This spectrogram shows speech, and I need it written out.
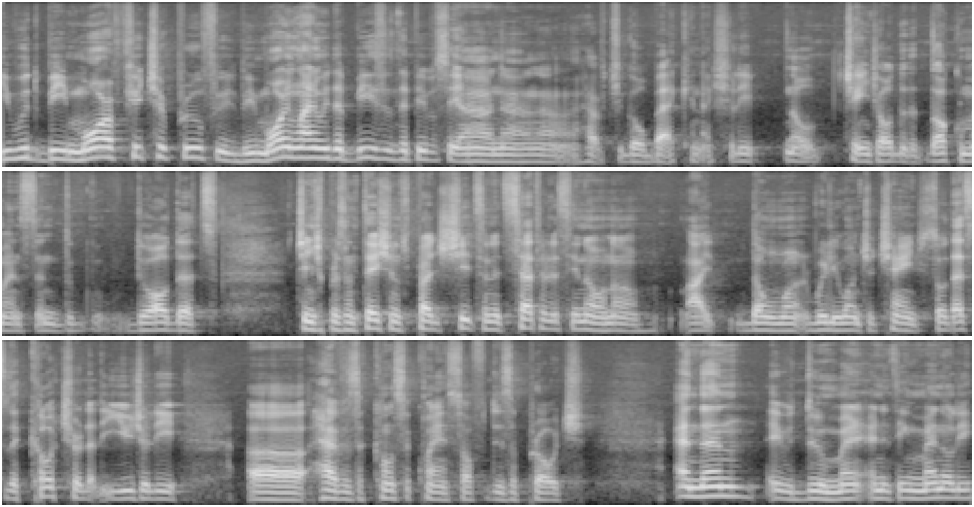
it would be more future-proof, would be more in line with the business, that people say, oh, no, no, I have to go back and actually you know, change all the documents and do, all that, change presentations, spreadsheets, and etc. They say, no, no, I don't want, really want to change. So that's the culture that you usually uh, have as a consequence of this approach. And then if you do anything manually,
